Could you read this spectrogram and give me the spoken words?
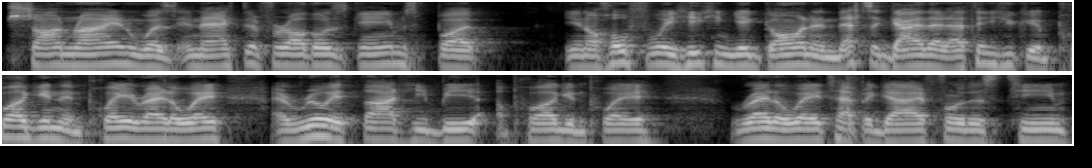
Sean Rhyan was inactive for all those games, but you know, hopefully he can get going. And that's a guy that I think you could plug in and play right away. I really thought he'd be a plug and play right away type of guy for this team.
